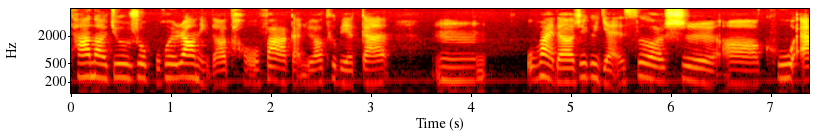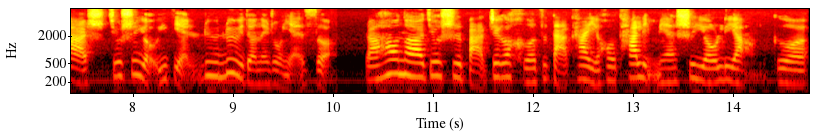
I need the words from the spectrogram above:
它呢，就是说不会让你的头发感觉到特别干。嗯，我买的这个颜色是呃 Cool Ash，就是有一点绿绿的那种颜色。然后呢，就是把这个盒子打开以后，它里面是有两个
